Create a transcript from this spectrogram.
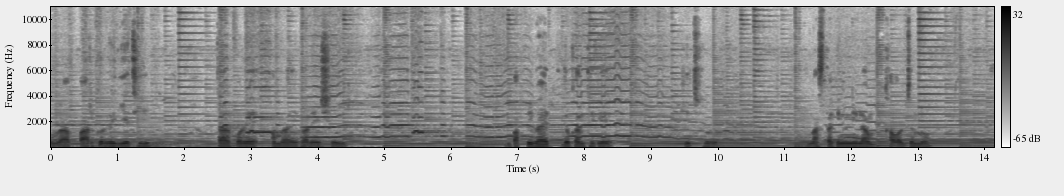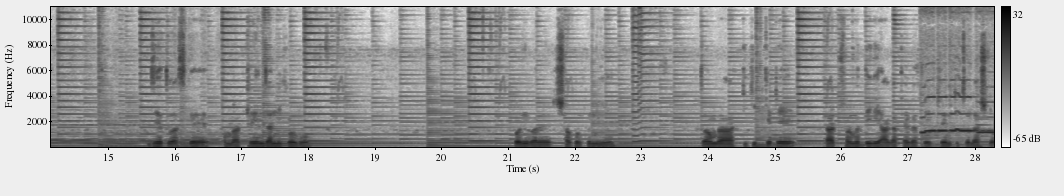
আমরা পার করে গিয়েছি। তারপরে আমরা এবারে সেই বাপ্পি ভাইয়ের দোকান থেকে কিছু নাস্তা কিনে নিলাম খাওয়ার জন্য। যেহেতু আজকে আমরা ট্রেন জার্নি করব, পরিবারের সকলকে নিয়ে, তো আমরা টিকিট কেটে প্ল্যাটফর্মের দিকে আগাতে আগাতে ট্রেনটি চলে আসলো।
